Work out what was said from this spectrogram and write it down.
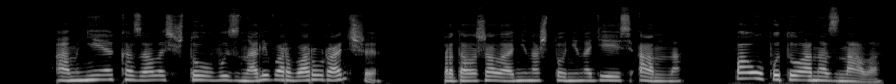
— А мне казалось, что вы знали Варвару раньше, — продолжала ни на что не надеясь Анна. По опыту она знала,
